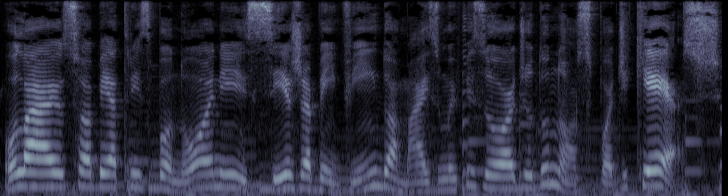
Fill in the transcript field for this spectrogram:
Olá, eu sou a Beatriz Bononi e seja bem-vindo a mais um episódio do nosso podcast.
